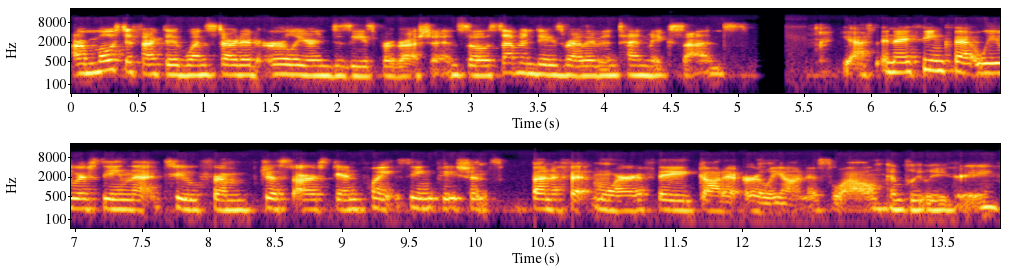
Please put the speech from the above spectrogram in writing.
are most effective when started earlier in disease progression. So, seven days rather than 10 makes sense. Yes, and I think that we were seeing that too from just our standpoint, seeing patients benefit more if they got it early on as well. Completely agree.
